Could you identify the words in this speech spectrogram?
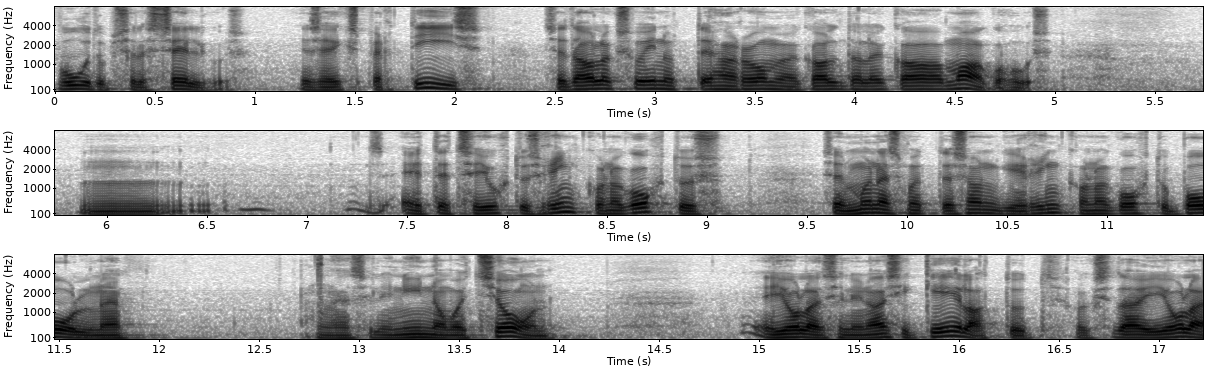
puudub sellest selgus ja see ekspertiis, seda oleks võinud teha Roomeo kaldale ka maakohus. Mm, et, et see juhtus ringkonnakohtus, see mõnes mõttes ongi ringkonnakohtu poolne äh, selline innovatsioon. ei ole selline asi keelatud, aga seda ei ole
